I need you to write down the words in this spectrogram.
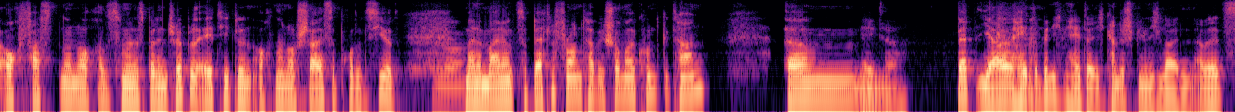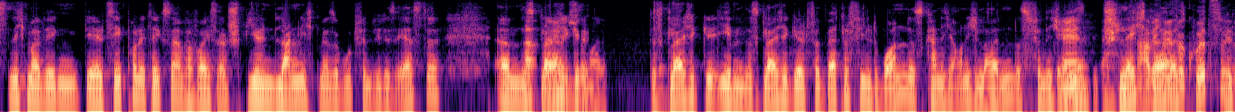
auch fast nur noch, also zumindest bei den AAA-Titeln, auch nur noch Scheiße produziert. Ja. Meine Meinung zu Battlefront habe ich schon mal kundgetan. Ähm, Hater. Bat ja, Hater bin ich ein Hater. Ich kann das Spiel nicht leiden. Aber jetzt nicht mal wegen DLC-Politik, sondern einfach, weil ich es als Spiel lang nicht mehr so gut finde wie das erste. Ähm, das, gleiche gilt, das, gleiche, eben, das gleiche gilt für Battlefield One. Das kann ich auch nicht leiden. Das finde ich Ja, wesentlich ja. schlechter. Da habe ich mir vor kurzem Battlefield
